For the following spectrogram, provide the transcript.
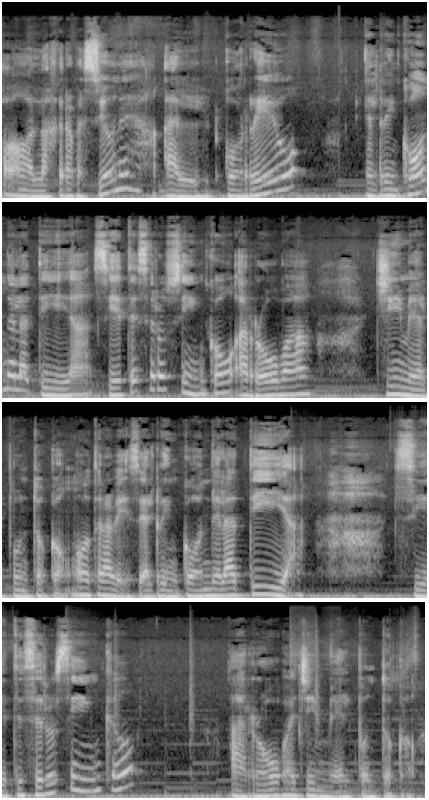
ah, las grabaciones al correo el rincón de la tía 705 arroba gmail.com otra vez el rincón de la tía 705 arroba gmail.com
